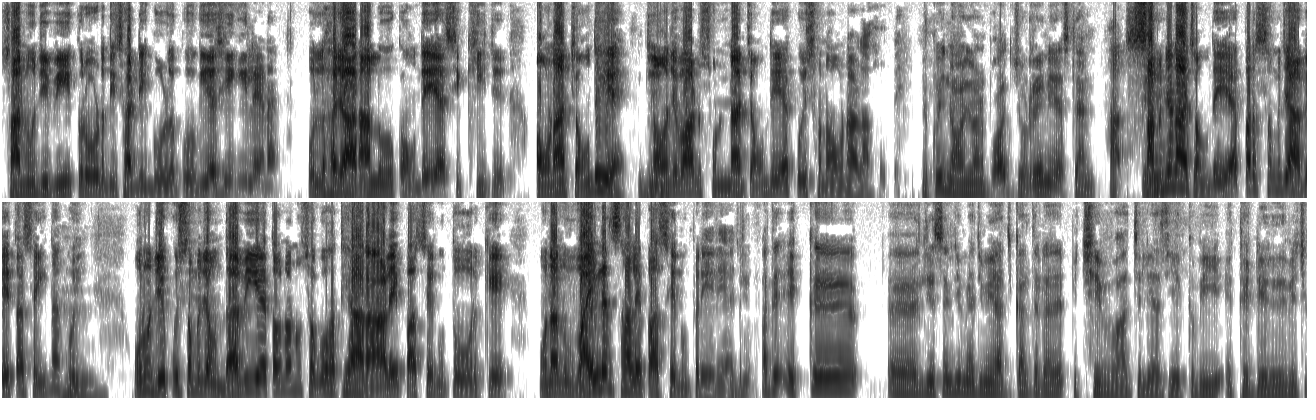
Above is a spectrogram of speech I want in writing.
ਸਾਨੂੰ ਜੀ 20 ਕਰੋੜ ਦੀ ਸਾਡੀ ਗੋਲਕ ਹੋ ਗਈ ਅਸੀਂ ਕੀ ਲੈਣਾ? ਉਹ ਹਜ਼ਾਰਾਂ ਲੋਕ ਆਉਂਦੇ ਆ ਸਿੱਖੀ 'ਚ ਆਉਣਾ ਚਾਹੁੰਦੇ ਆ। ਨੌਜਵਾਨ ਸੁਣਨਾ ਚਾਹੁੰਦੇ ਆ ਕੋਈ ਸੁਣਾਉਣ ਵਾਲਾ ਹੋਵੇ। ਜੀ ਨੌਜਵਾਨ ਬਹੁਤ ਜੁੜ ਰਹੇ ਨੇ ਇਸ ਟਾਈਮ ਹਾਂ ਸਮਝਣਾ ਚਾਹੁੰਦੇ ਆ ਪਰ ਸਮਝਾਵੇ ਤਾਂ ਸਹੀ ਨਾ ਕੋਈ। ਉਹਨੂੰ ਜੇ ਕੋਈ ਸਮਝਾਉਂਦਾ ਵੀ ਹੈ ਤਾਂ ਉਹਨਾਂ ਨੂੰ ਸਗੋਂ ਹਥਿਆਰਾਂ ਵਾਲੇ ਪਾਸੇ ਨੂੰ ਤੋੜ ਕੇ ਉਹਨਾਂ ਨੂੰ ਵਾਇਲੈਂਸ ਵਾਲੇ ਪਾਸੇ ਨੂੰ ਪ੍ਰੇਰਿਆ ਜੀ ਅਤੇ ਇੱਕ ਰਣਜੀਤ ਸਿੰਘ ਜੀ ਮੈਂ ਜਿਵੇਂ ਅੱਜ ਕੱਲ ਤੁਹਾਡਾ ਪਿੱਛੇ ਵਿਵਾਦ ਚੱਲਿਆ ਸੀ ਇੱਕ ਵੀ ਇੱਥੇ ਡੇਰੇ ਦੇ ਵਿੱਚ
